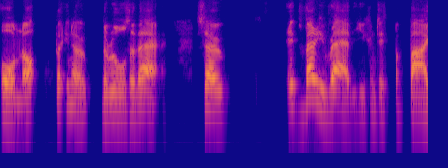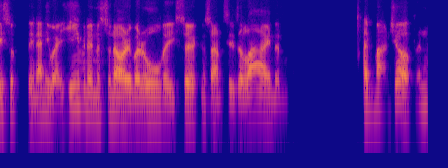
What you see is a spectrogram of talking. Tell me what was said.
or not, but you know the rules are there. So it's very rare that you can just buy something anyway, even in a scenario where all the circumstances align and, and match up. And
